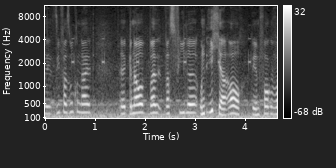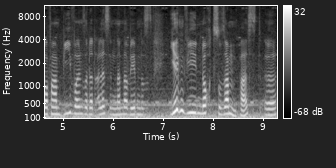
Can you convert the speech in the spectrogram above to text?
sie, sie versuchen halt äh, genau, wa- was viele und ich ja auch denen vorgeworfen haben, wie wollen sie das alles ineinander weben, dass es irgendwie noch zusammenpasst. Äh,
